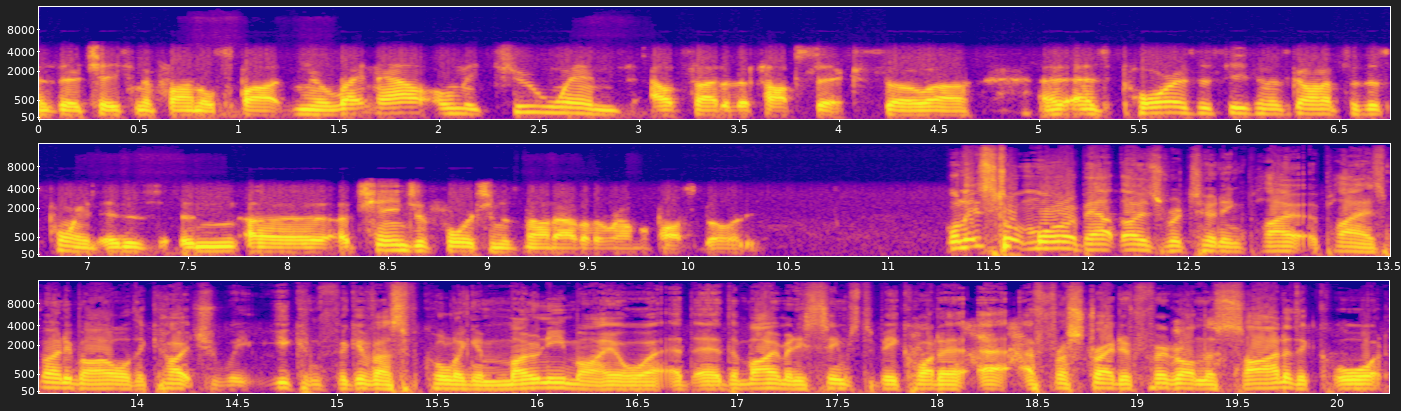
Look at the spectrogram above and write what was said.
as they're chasing the final spot. You know, right now only two wins outside of the top six. So uh, as poor as the season has gone up to this point, it is uh, a change of fortune is not out of the realm of possibility. Well, let's talk more about those returning play- players. Mody Maor, the coach, we, you can forgive us for calling him Moni Maor at, at, the moment. He seems to be quite a, a frustrated figure on the side of the court,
